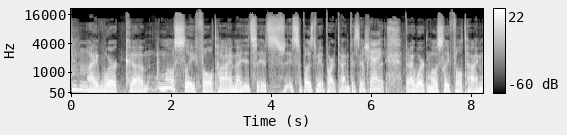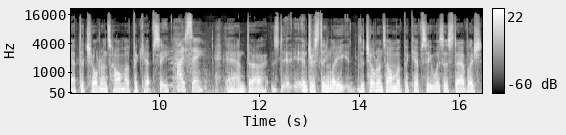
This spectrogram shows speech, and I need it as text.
Mm-hmm. I work um, mostly full time. It's it's it's supposed to be a part time position, Okay. but, but I work mostly full time at the Children's Home of Poughkeepsie. I see. And uh, interestingly, the Children's Home of Poughkeepsie was established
